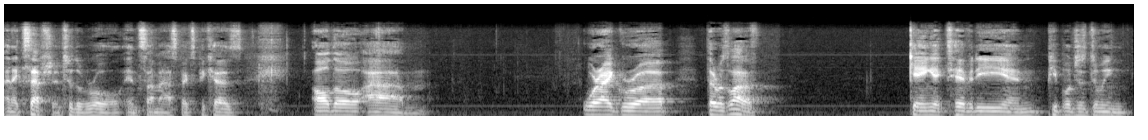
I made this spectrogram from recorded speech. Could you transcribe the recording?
An exception to the rule in some aspects because although um, where I grew up, there was a lot of gang activity and people just doing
